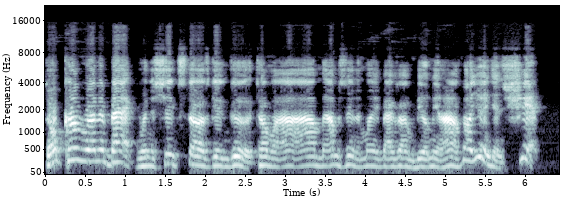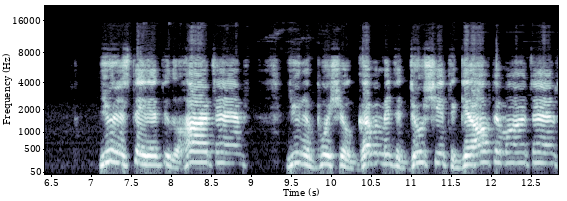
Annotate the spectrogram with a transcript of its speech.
Don't come running back when the shit starts getting good. Talking about I, I'm, I'm sending money back so I can build me a house. No, you ain't getting shit. You didn't stay there through the hard times. You didn't push your government to do shit to get off them hard times.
